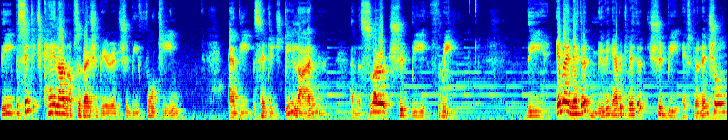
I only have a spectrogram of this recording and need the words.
The percentage K-line observation period should be 14 and the percentage D-line and the slow should be 3. The MA method, moving average method, should be exponential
